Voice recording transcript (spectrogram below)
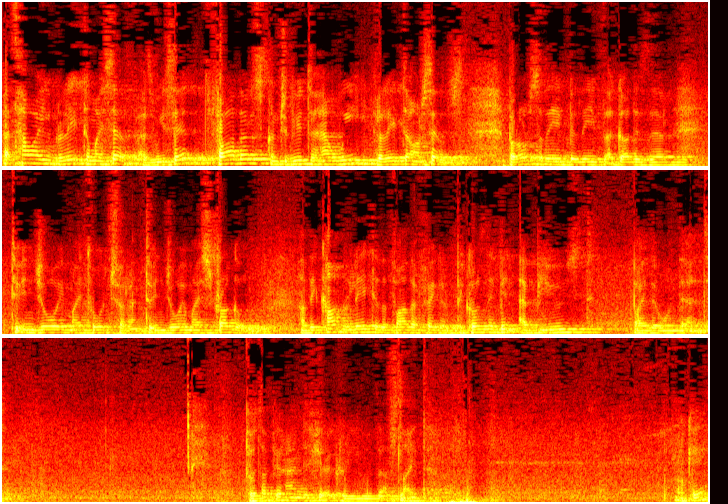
That's how I relate to myself. As we said, fathers contribute to how we relate to ourselves. But also, they believe that God is there to enjoy my torture and to enjoy my struggle. And they can't relate to the father figure because they've been abused by their own dad. Put up your hand if you agree with that slide. Okay?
